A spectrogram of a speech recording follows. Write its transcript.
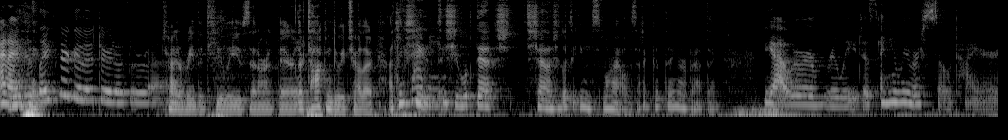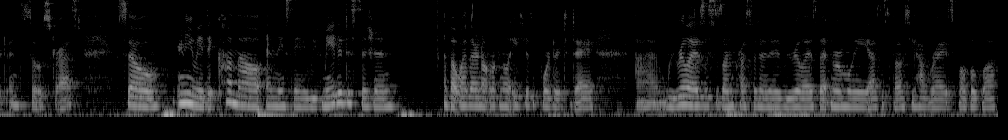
And I'm just think? like, they're going to turn us around. trying to read the tea leaves that aren't there. They're talking to each other. I think she she looked at Sh- Shiloh. She looked at you and smiled. Is that a good thing or a bad thing? Yeah, we were really just, I mean, we were so tired and so stressed. So, anyway, they come out and they say, We've made a decision about whether or not we're going to let you through the border today. Uh, we realize this is unprecedented. We realize that normally, as a spouse, you have rights, blah, blah, blah.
